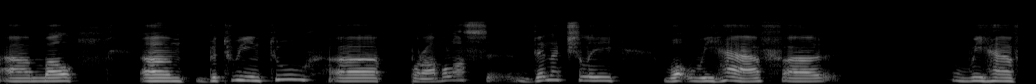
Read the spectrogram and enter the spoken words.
Um, well, um, between two uh, parabolas, then actually what we have uh, we have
